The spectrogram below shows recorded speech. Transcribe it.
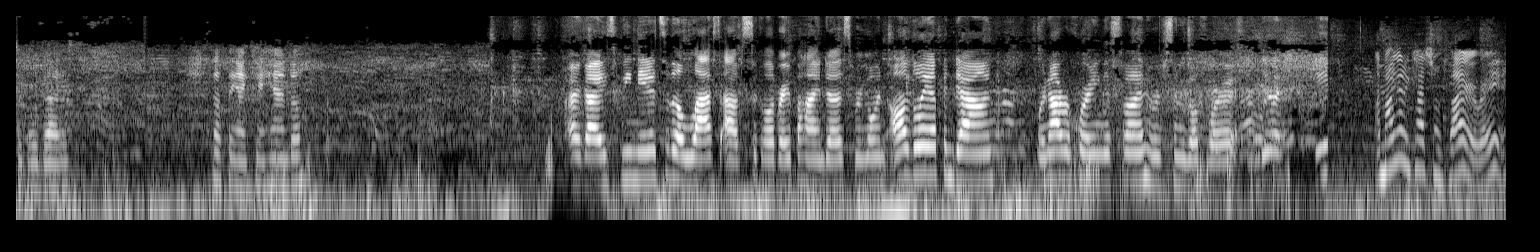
obstacle, guys. Nothing I can't handle. All right, guys, we made it to the last obstacle right behind us. We're going all the way up and down. We're not recording this one. We're just gonna go for it. It. I'm not gonna catch on fire, right?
